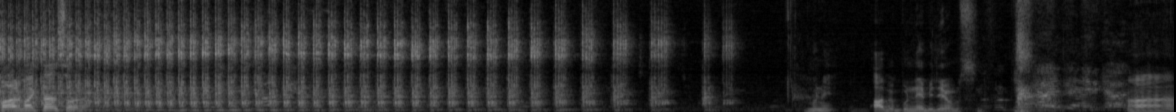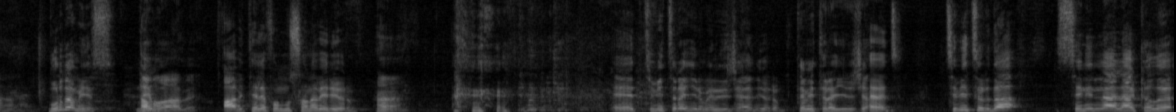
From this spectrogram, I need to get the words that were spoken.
Parmaktan sonra. Bu ne? Abi bu ne biliyor musun? Aa, Burada mıyız? ne bu abi? Abi telefonumu sana veriyorum. Ha, Ee, Twitter'a girmeni rica ediyorum. Twitter'a gireceğim. Evet. Twitter'da seninle alakalı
